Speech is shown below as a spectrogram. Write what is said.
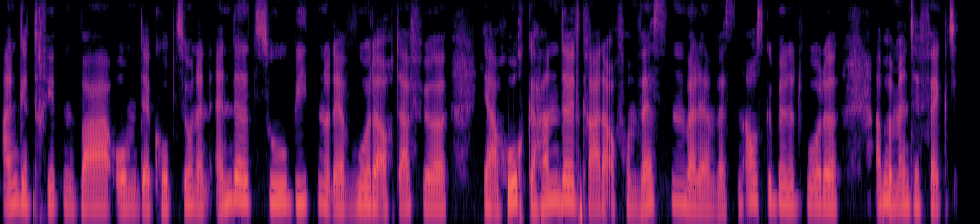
angetreten war, um der Korruption ein Ende zu bieten und er wurde auch dafür ja hoch gehandelt, gerade auch vom Westen, weil er im Westen ausgebildet wurde, aber im Endeffekt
